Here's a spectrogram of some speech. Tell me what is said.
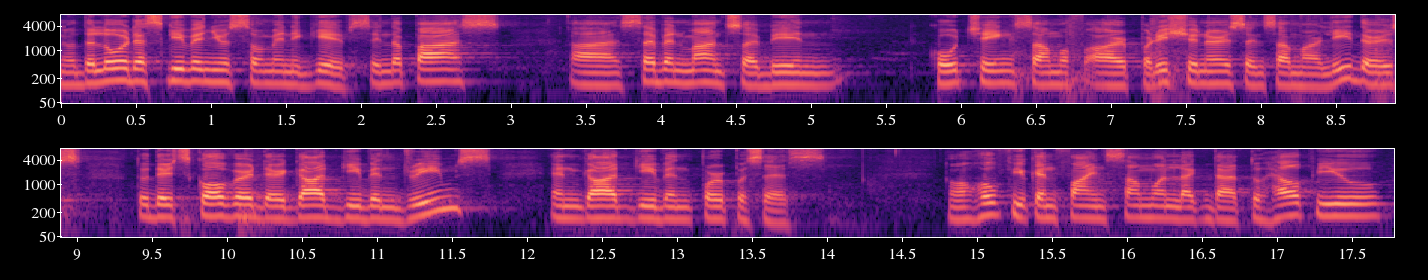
You know, the Lord has given you so many gifts. In the past uh, seven months, I've been coaching some of our parishioners and some of our leaders to discover their God given dreams and God given purposes. I hope you can find someone like that to help you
